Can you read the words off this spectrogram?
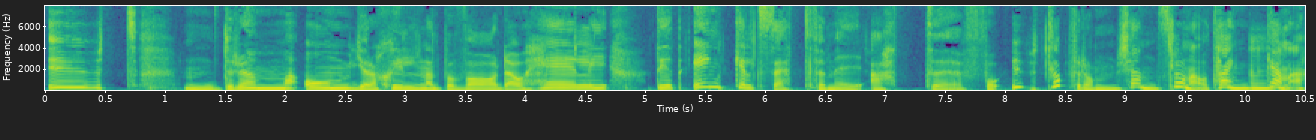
ut, mm, drömma om, göra skillnad på vardag och helg. Det är ett enkelt sätt för mig att att eh, få utlopp för de känslorna och tankarna. Mm.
